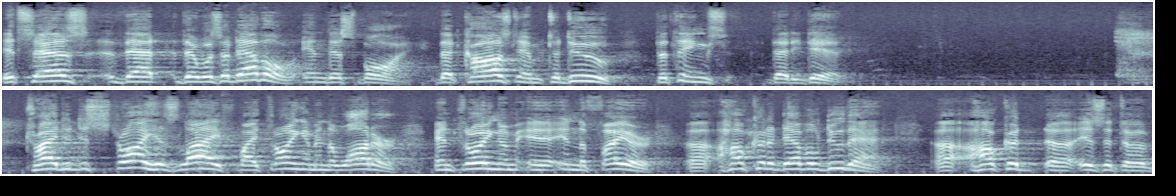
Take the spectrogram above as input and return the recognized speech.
It says that there was a devil in this boy that caused him to do the things that he did. Tried to destroy his life by throwing him in the water and throwing him in the fire. Uh, how could a devil do that? Uh, how could, uh, is it a,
